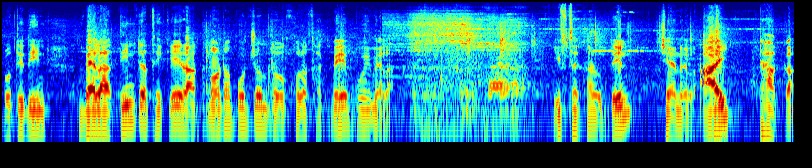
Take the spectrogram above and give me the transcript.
প্রতিদিন বেলা তিনটা থেকে রাত নটা পর্যন্ত খোলা থাকবে বইমেলা। Iftekhar Uddin, channel I, Dhaka.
